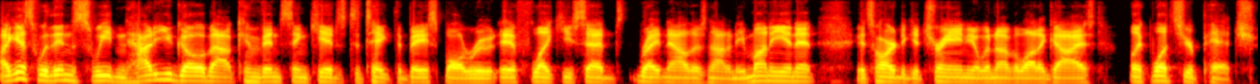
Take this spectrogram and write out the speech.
I guess within Sweden, how do you go about convincing kids to take the baseball route if like you said right now there's not any money in it, it's hard to get trained, you know, we don't have a lot of guys. Like what's your pitch?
